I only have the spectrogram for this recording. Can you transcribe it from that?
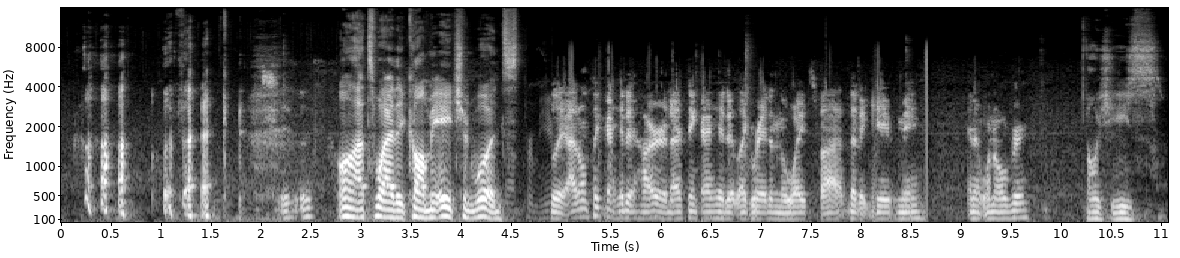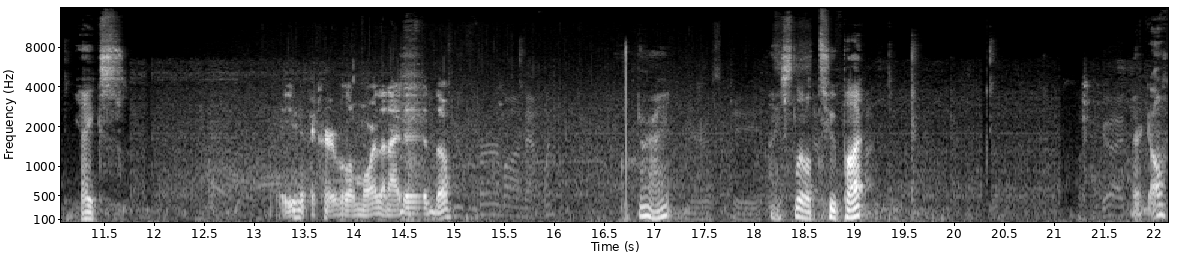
what the heck? Jesus. Oh, that's why they call me Ancient Woods. Like, I don't think I hit it hard. I think I hit it like right in the white spot that it gave me, and it went over. Oh, jeez. Yikes. You hit the curve a little more than I did, though. Firm on that one. Alright. Nice little two putt. There you go.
